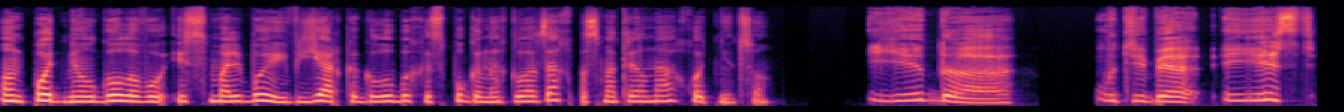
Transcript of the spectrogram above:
Он поднял голову и с мольбой в ярко-голубых испуганных глазах посмотрел на охотницу. «Еда! У тебя есть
